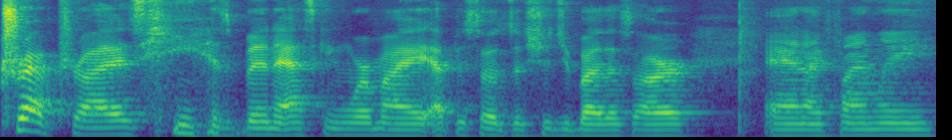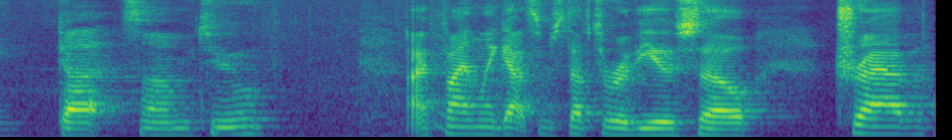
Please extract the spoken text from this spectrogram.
Trav tries. He has been asking where my episodes of Should You Buy This are, and I finally got some too. I finally got some stuff to review. So Trav,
